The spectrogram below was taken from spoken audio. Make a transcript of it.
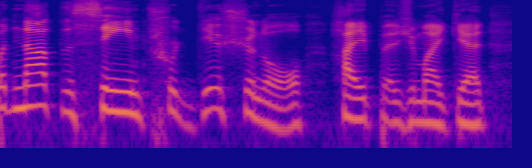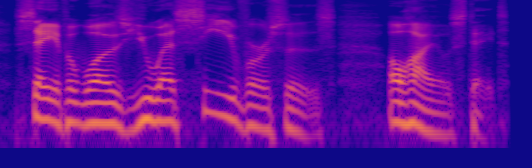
but not the same traditional hype as you might get, say, if it was USC versus Ohio State.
